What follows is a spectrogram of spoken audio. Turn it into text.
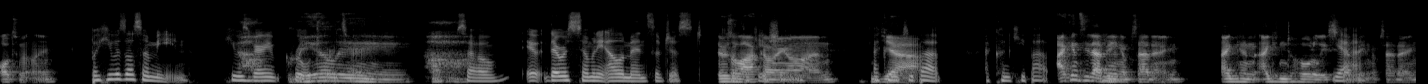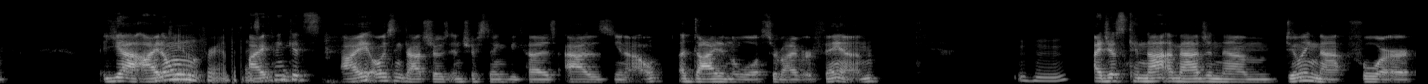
Ultimately. but he was also mean he was very cruel towards her really? so it, there was so many elements of just there was a lot going on. I couldn't yeah. keep up. I couldn't keep up. I can see that being upsetting. I can I can totally see that being upsetting. Yeah, I don't for empathizing. I think it's I always think that show's interesting because as, you know, a dyed in the wool survivor fan, Mhm. I just cannot imagine them doing that for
